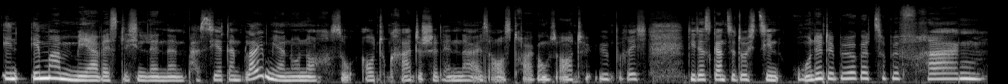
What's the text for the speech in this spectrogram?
in immer mehr westlichen Ländern passiert, dann bleiben ja nur noch so autokratische Länder als Austragungsorte übrig, die das Ganze durchziehen, ohne die Bürger zu befragen.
